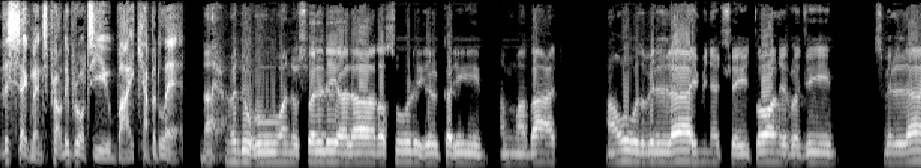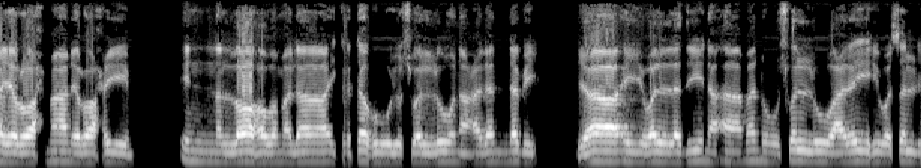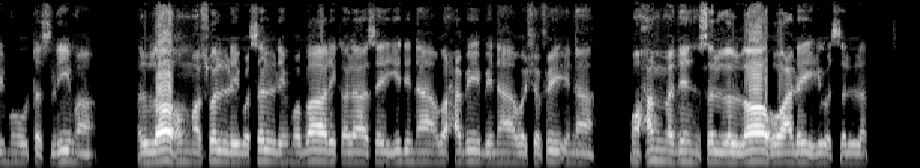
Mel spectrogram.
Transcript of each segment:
This segment proudly brought to you by Capital Air. نحمده ونصلي على رسوله الكريم أما بعد أعوذ بالله من الشيطان الرجيم بسم الله الرحمن الرحيم إن الله وملائكته يصلون على النبي يا أيها الذين آمنوا صلوا عليه وسلموا تسليما اللهم صل وسلم وبارك على سيدنا وحبيبنا وشفيئنا محمد صلى الله عليه وسلم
